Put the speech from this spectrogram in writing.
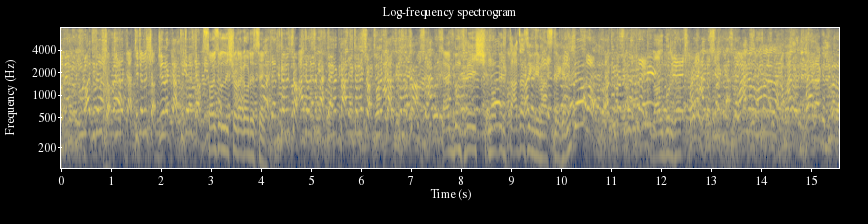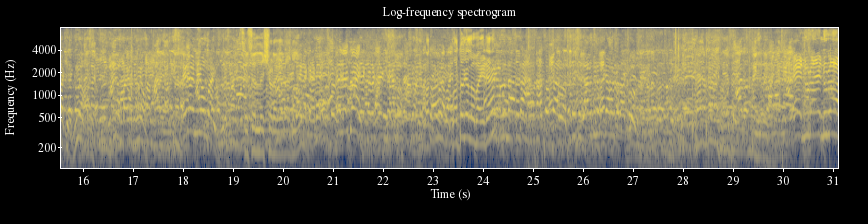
ওই মা বোন একদম ফ্রেশ নদীর তাজা চিংড়ি মাছ দেখেন। লালপুর ঘাট। ছেচল্লিশশো টাকা বলছে কত গেল ভাই নুরা নুরা।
